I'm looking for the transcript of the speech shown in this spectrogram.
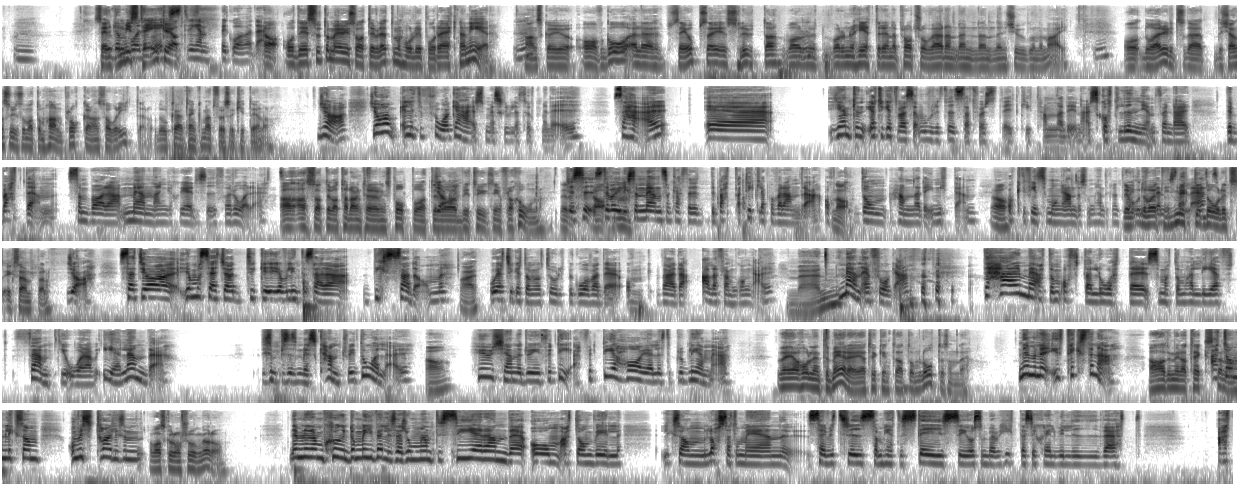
Sen Jo, de båda är misstänker jag att extremt begåvade. Ja och dessutom är det ju så att David Letterman håller ju på att räkna ner. Han ska ju avgå eller säga upp sig, sluta, vad, nu, vad det nu heter i den där pratshowvärlden den, den, den 20 maj. Och då är det lite sådär det känns ju som att de handplockar hans favoriter och då kan jag tänka mig att First Aid Kit är en av dem. Ja, jag har en liten fråga här som jag skulle vilja ta upp med dig. Så här. Eh, egentligen, jag tycker att det var så orättvist att First Aid Kit hamnade i den här skottlinjen för den där debatten som bara män engagerade sig i förra året. Alltså att det var talangtävlingspop och att det Ja. var betygsinflation. Precis, ja, det var ju mm. liksom män som kastade debattartiklar på varandra och Ja. de hamnade i mitten. Ja. Och det finns så många andra som hade kunnat vara var- i det var mitten ett istället. mycket dåligt exempel. Ja, så att jag, jag måste säga att jag tycker, jag vill inte så här äh, dissa dem. Nej. Och jag tycker att de är otroligt begåvade och Mm. värda alla framgångar. Men. Men en fråga. det här med att de ofta låter som att de har levt 50 år av elände. Liksom precis som deras countryidoler. Ja. Hur känner du inför det? För det har jag lite problem med. Men jag håller inte med dig, jag tycker inte att de låter som det. Nej men i texterna. Jaha du menar texterna? Att de liksom, om vi tar liksom Vad ska de sjunga då? Nej men de sjunger, de är ju väldigt så här romantiserande om att de vill liksom låtsas att de är en servitris som heter Stacy och som behöver hitta sig själv i livet.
